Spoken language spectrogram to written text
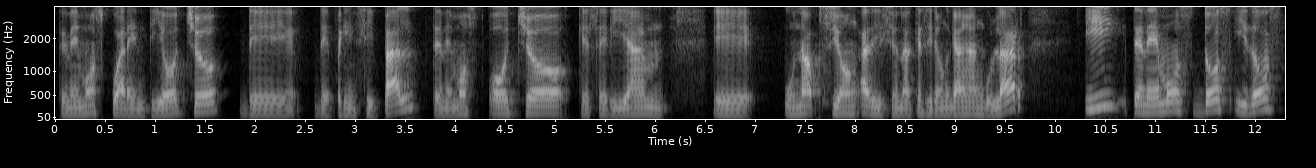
Tenemos 48 de, principal, tenemos 8 que serían eh, una opción adicional que sería un gran angular. Y tenemos 2 y 2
